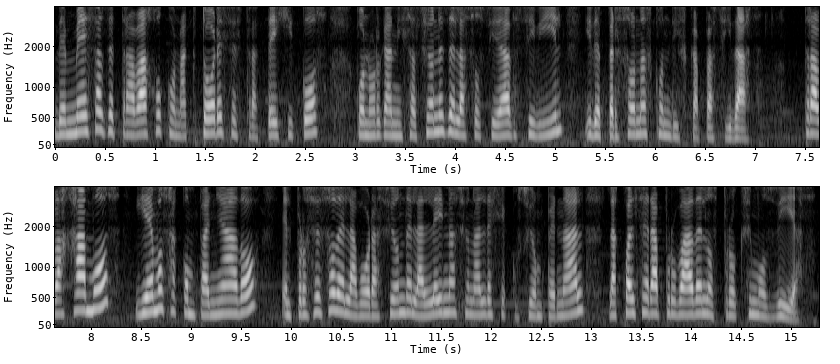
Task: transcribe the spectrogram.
de mesas de trabajo con actores estratégicos, con organizaciones de la sociedad civil y de personas con discapacidad. Trabajamos y hemos acompañado el proceso de elaboración de la Ley Nacional de Ejecución Penal, la cual será aprobada en los próximos días.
